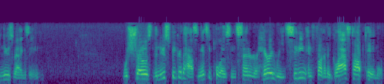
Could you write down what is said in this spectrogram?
News Magazine, which shows the new Speaker of the House, Nancy Pelosi, and Senator Harry Reid sitting in front of a glass-top table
